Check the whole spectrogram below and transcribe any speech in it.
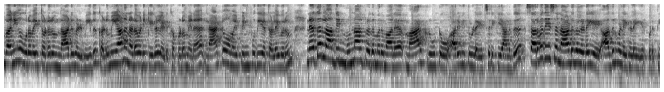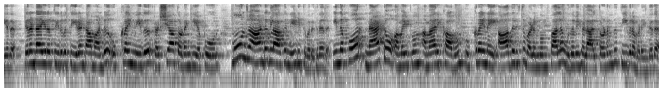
வணிக உறவை தொடரும் நாடுகள் மீது கடுமையான நடவடிக்கைகள் எடுக்கப்படும் என நாட்டோ அமைப்பின் புதிய தலைவரும் நெதர்லாந்தின் முன்னாள் பிரதமருமான மார்க் ரூட்டோ அறிவித்துள்ள எச்சரிக்கையானது சர்வதேச நாடுகளிடையே அதிர்வலைகளை ஏற்படுத்தியது. இரண்டாயிரத்தி இருபத்தி இரண்டாம் ஆண்டு உக்ரைன் மீது ரஷ்யா தொடங்கிய போர் மூன்று ஆண்டுகளாக நீடித்து வருகிறது. இந்த போர் நாட்டோ அமைப்பும் அமெரிக்காவும் உக்ரைனை ஆதரித்து வழங்கும் பல உதவிகளால் தொடர்ந்து தீவிரமடைந்தது.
